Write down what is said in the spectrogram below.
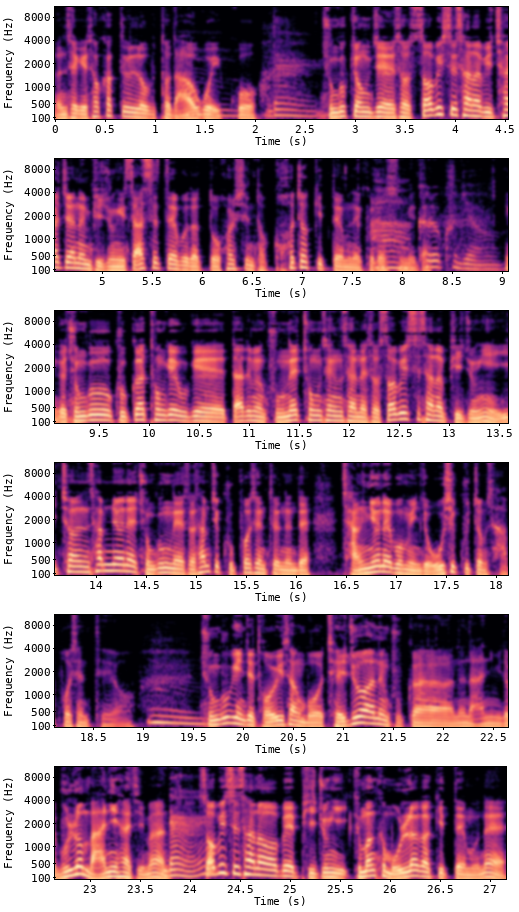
전 세계 석학들로부터 나오고 음, 있고 네. 중국 경제에서 서비스 산업이 차지하는 비중이 사스 때보다 또 훨씬 더 커졌기 때문에 그렇습니다. 아, 그렇군요. 그러니까 중국 국가통계국에 따르면 국내 총생산에서 서비스 산업 비중이 2003년에 중국 내에서 39%였는데 작년에 보면 이제 59.4%예요. 음. 중국이 이제 더 이상 뭐 제조하는 국가는 아닙니다. 물론 많이 하지만 네. 서비스 산업의 비중이 그만큼 올라갔기 때문에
